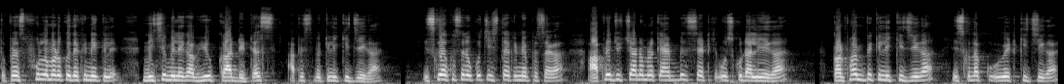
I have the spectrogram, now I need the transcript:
तो प्लस फुल नंबर को देखने के लिए नीचे मिलेगा व्यू कार्ड डिटेल्स आप इस पर क्लिक कीजिएगा। इसके क्वेश्चन कुछ इस तरह नहीं फंसेगा आपने जो चार नंबर कैंपेन सेट किया उसको डालिएगा। कन्फर्म पे क्लिक कीजिएगा, इसके बाद आपको वेट कीजिएगा।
